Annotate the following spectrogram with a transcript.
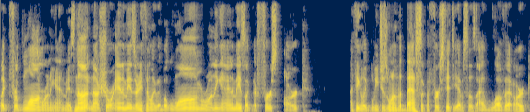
like for long running animes, not not short animes or anything like that, but long running animes like their first arc. I think like Bleach is one of the best, like the first 50 episodes. I love that arc.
